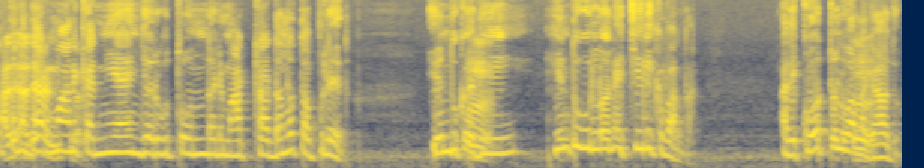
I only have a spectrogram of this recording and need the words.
సనాతన ధర్మానికి అన్యాయం జరుగుతోందని మాట్లాడడంలో తప్పులేదు. ఎందుకు అది హిందువుల్లోనే చీలిక వల్ల. అది కోర్టుల వల్ల కాదు.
